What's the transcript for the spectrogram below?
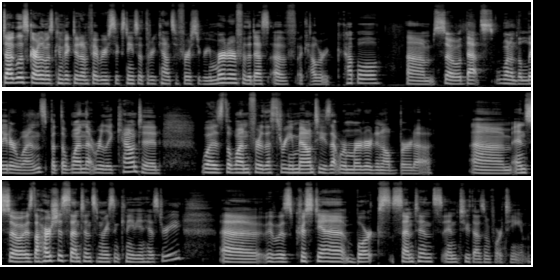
Douglas Garland was convicted on February 16th of three counts of first degree murder for the deaths of a Calgary couple. Um, so that's one of the later ones, but the one that really counted was the one for the three Mounties that were murdered in Alberta. Um, and so it was the harshest sentence in recent Canadian history. Uh, it was Christian Bourque's sentence in 2014.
